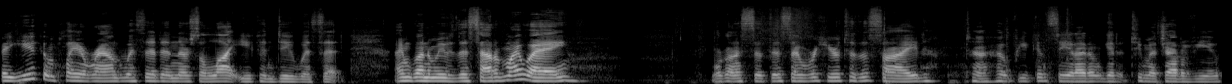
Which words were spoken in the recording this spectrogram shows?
But you can play around with it and there's a lot you can do with it. I'm going to move this out of my way. We're going to set this over here to the side to hope you can see it. I don't get it too much out of view.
